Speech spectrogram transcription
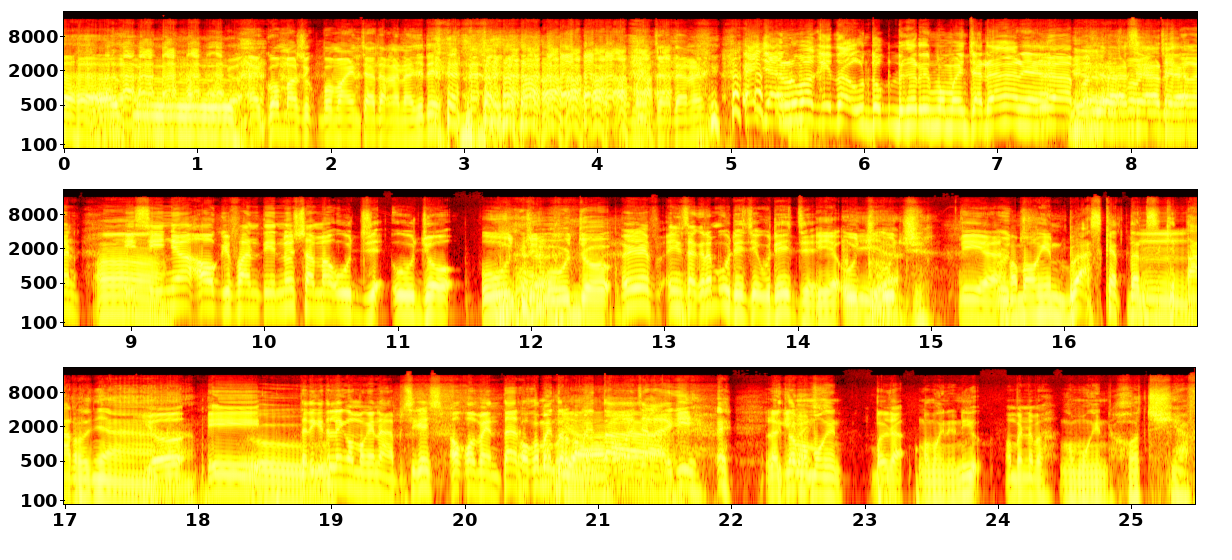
Aduh. Eh, gue masuk pemain cadangan aja deh. pemain cadangan. Eh jangan lupa kita untuk dengerin pemain cadangan ya. Ya, pemain Iya, pemain sehat ya. cadangan. Isinya Augie Fantino sama Uje, Ujo. Ujo. Ujo. Eh, Instagram UDJ UDJ. Iya, Ujo. Uj. Iya. Ngomongin basket dan sekitarnya. Yo, eh, Oh. tadi kita lagi ngomongin apa sih guys? Oh komentar. Oh komentar Iya. komentar. Oh, baca lagi. Eh Lagi, kita ngomongin Baca. ngomongin ini yuk. Ngomongin apa? Ngomongin hot chef.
